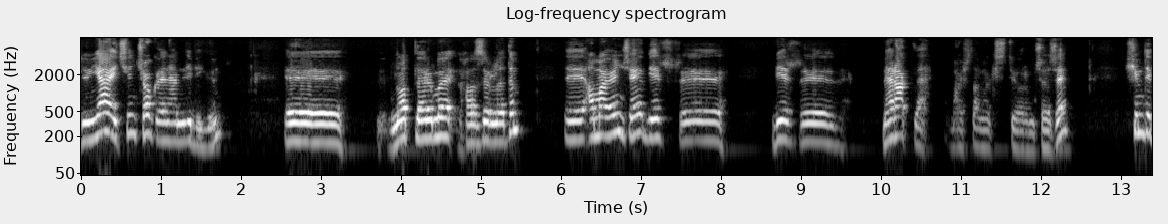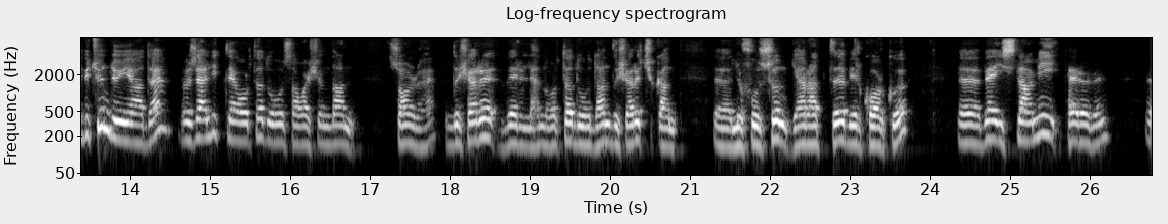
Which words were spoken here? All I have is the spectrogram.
dünya için çok önemli bir gün. E, notlarımı hazırladım ama önce bir bir merakla başlamak istiyorum söze. Şimdi bütün dünyada özellikle Orta Doğu Savaşı'ndan sonra dışarı verilen Orta Doğu'dan dışarı çıkan e, nüfusun yarattığı bir korku e, ve İslami terörün e,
